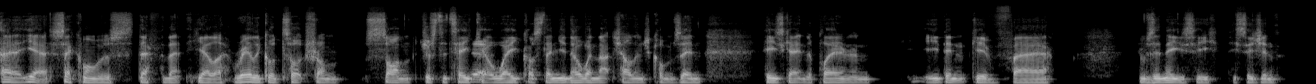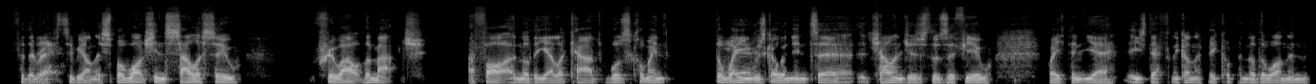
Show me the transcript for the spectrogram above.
uh, yeah. Second one was definite yellow. Really good touch from Son just to take yeah. it away because then you know when that challenge comes in, he's getting the player and he didn't give. Uh, it was an easy decision for the ref, yeah. to be honest. But watching Salisu throughout the match, I thought another yellow card was coming. The yeah. way he was going into challenges, there's a few where you think, yeah, he's definitely going to pick up another one, and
